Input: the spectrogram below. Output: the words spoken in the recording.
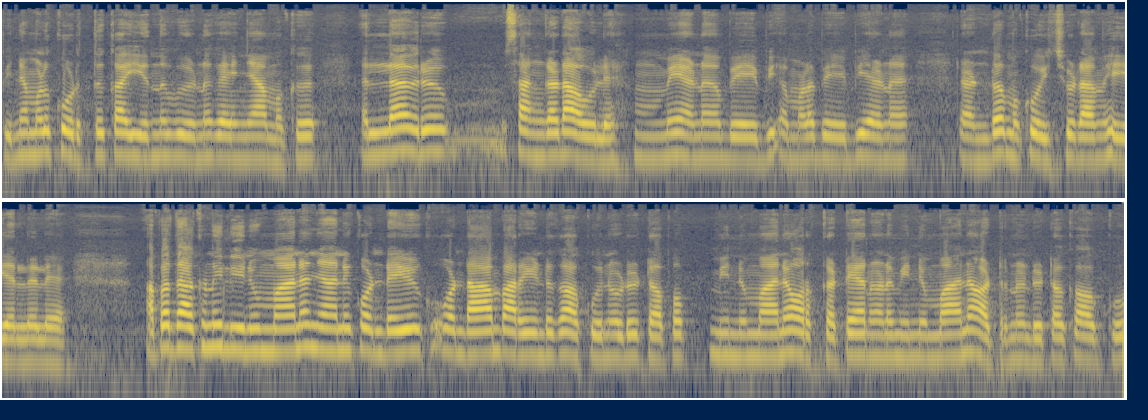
പിന്നെ നമ്മൾ കൊടുത്ത് കയ്യിൽ നിന്ന് വീണ് കഴിഞ്ഞാൽ നമുക്ക് എല്ലാ ഒരു സങ്കടമാവൂലേ ഉമ്മയാണ് ബേബി നമ്മളെ ബേബിയാണ്. രണ്ടും നമുക്ക് ഒഴിച്ചുവിടാൻ വയ്യല്ലേ അപ്പോൾ അതാക്കണ ലിനുമാനെ ഞാൻ കൊണ്ടേ കൊണ്ടാകാൻ പറയുന്നുണ്ട് കാക്കുവിനോട് കേട്ടോ അപ്പോൾ മിന്നുമാനെ ഉറക്കട്ടെ ഇറങ്ങണം മിന്നുമാനെ ആട്ടണുണ്ട് കേട്ടോ കാക്കു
